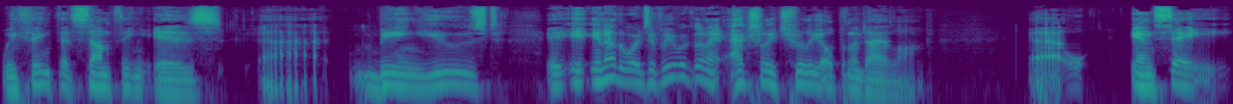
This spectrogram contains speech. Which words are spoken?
we think that something is uh, being used, in other words, if we were going to actually truly open the dialogue uh, and say,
